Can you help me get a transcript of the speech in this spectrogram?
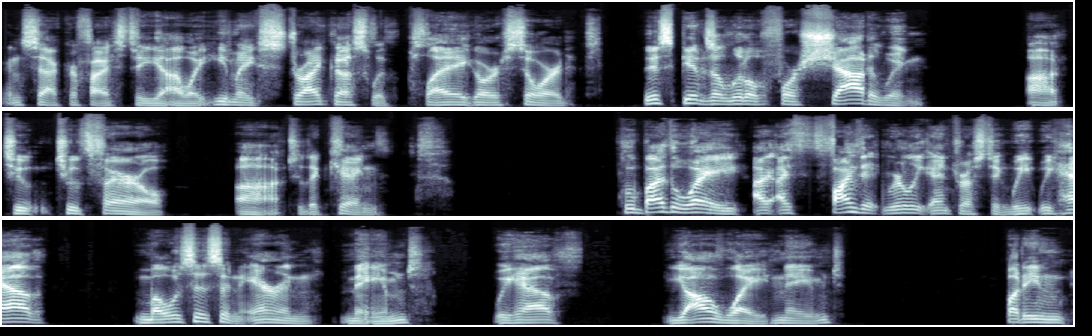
and sacrifice to Yahweh. He may strike us with plague or sword. This gives a little foreshadowing uh, to to Pharaoh, uh, to the king, who, by the way, I, I find it really interesting. We we have Moses and Aaron named. We have Yahweh named. But in,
